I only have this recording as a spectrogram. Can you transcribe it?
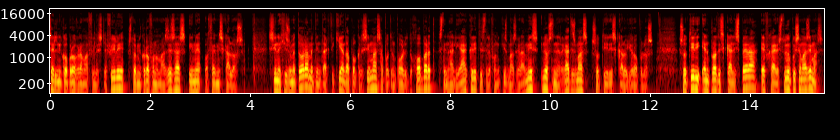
ελληνικό πρόγραμμα φίλες και φίλοι. Στο μικρόφωνο μαζί σας είναι ο Θέμης Καλός. Συνεχίζουμε τώρα με την τακτική ανταπόκρισή μας από την πόλη του Χόμπαρτ. Στην άλλη άκρη της τηλεφωνικής μας γραμμής είναι ο συνεργάτης μας Σωτήρης Καλογερόπουλος. Σωτήρη, εν πρώτης καλησπέρα, ευχαριστούμε που είσαι μαζί μας.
